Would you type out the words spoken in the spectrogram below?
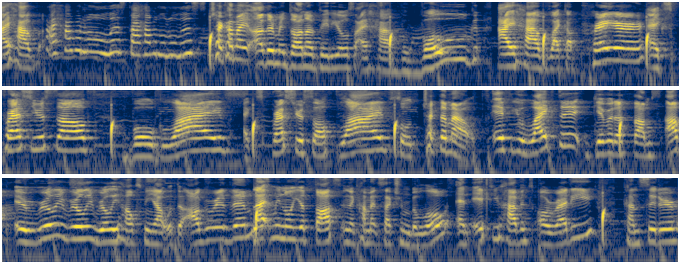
I have, I have a little list. I have a little list. Check out my other Madonna videos. I have Vogue. I have like a prayer, express yourself, Vogue Live, Express Yourself Live. So check them out. If you liked it, give it a thumbs up. It really, really, really helps me out with the algorithm. Let me know your thoughts in the comment section below. And if you haven't already, consider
